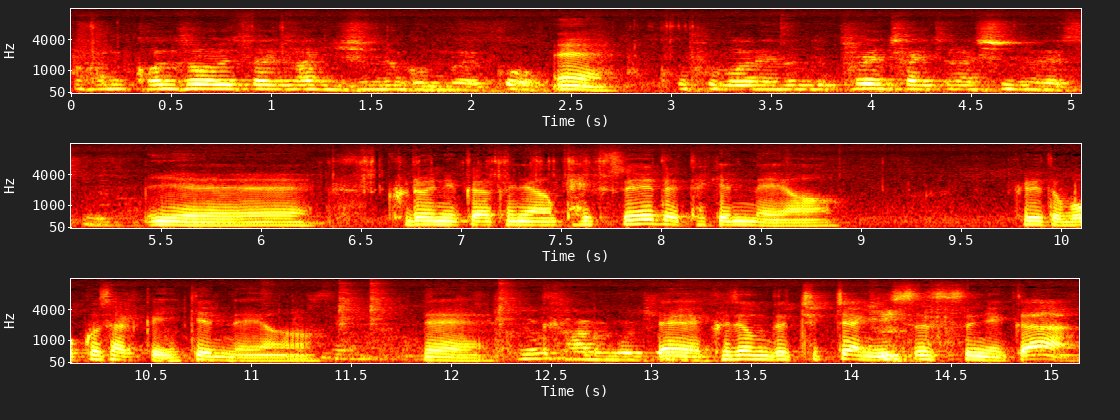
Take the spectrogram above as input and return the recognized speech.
저한 건설회사에서 한 20년 근무했고 예. 그 후반에는 이제 프랜차이즈를 한 10년 했습니다. 예. 그러니까 그냥 백수 해도 되겠네요. 그래도 먹고 살거 있겠네요. 네. 그냥 사는 거죠. 네, 그 정도 직장이 있었으니까.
